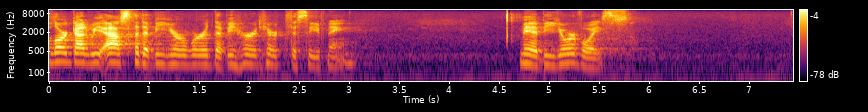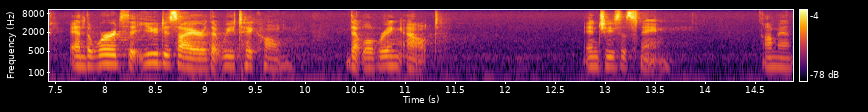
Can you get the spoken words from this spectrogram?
Lord God, we ask that it be your word that be heard here this evening. May it be your voice and the words that you desire that we take home that will ring out. In Jesus' name, amen.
